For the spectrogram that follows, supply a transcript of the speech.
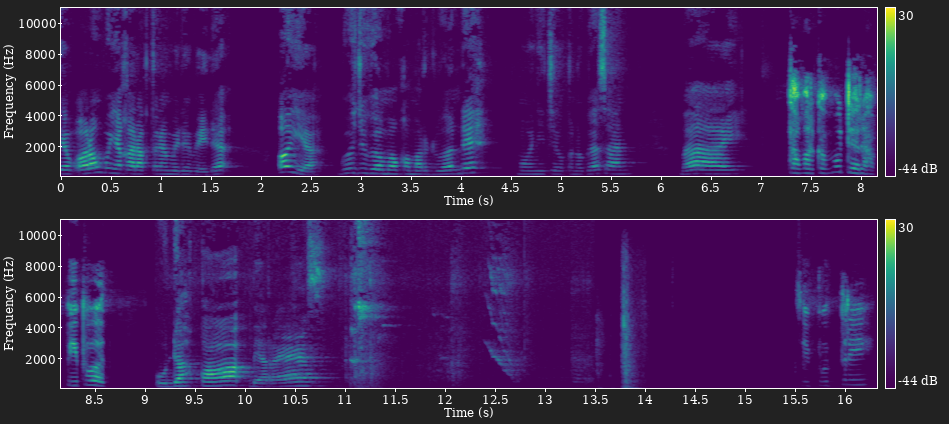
Tiap orang punya karakter yang beda-beda. Oh iya, gue juga mau kamar duluan deh. Mau nyicil penugasan. Bye. Kamar kamu udah rapi, Put. Udah kok, beres. Si Putri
